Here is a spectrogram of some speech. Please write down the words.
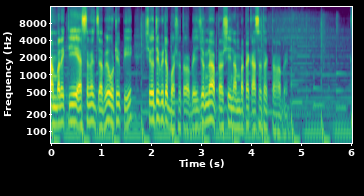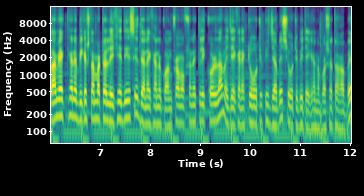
নাম্বারে একটি এস এম এস যাবে ওটিপি সেই ওটিপিটা বসাতে হবে। এই জন্য আপনার সেই নাম্বারটা কাছে থাকতে হবে। তো আমি এখানে বিকাশ নাম্বারটা লিখে দিয়েছি। দেন এখানে কনফার্ম অপশানে ক্লিক করলাম। এই যে এখানে একটা ওটিপি যাবে, সেই ওটিপিটা এখানে বসাতে হবে।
